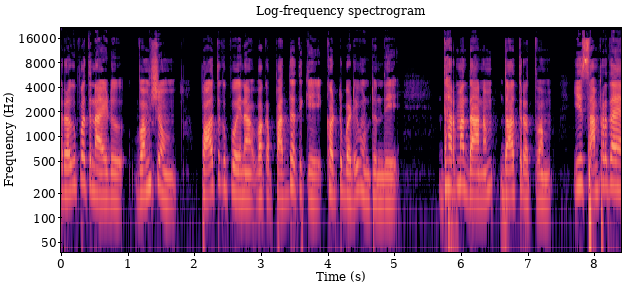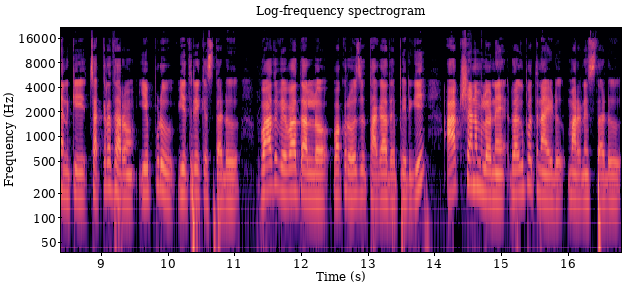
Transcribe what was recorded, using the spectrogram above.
రఘుపతి నాయుడు వంశం పాతుకుపోయిన ఒక పద్ధతికి కట్టుబడి ఉంటుంది. ధర్మదానం దాతృత్వం ఈ సంప్రదాయానికి చక్రధరం ఎప్పుడు వ్యతిరేకిస్తాడు. వాద వివాదాల్లో ఒకరోజు తగాద పెరిగి ఆ క్షణంలోనే రఘుపతి నాయుడు మరణిస్తాడు.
